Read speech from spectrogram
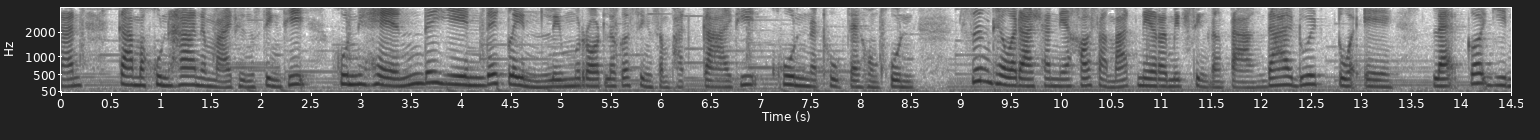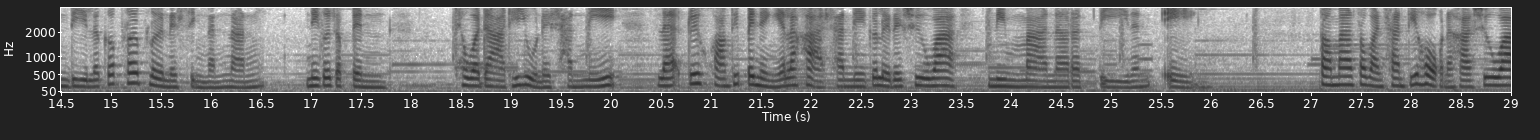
นั้นการมาคุณห้าเนี่ยหมายถึงสิ่งที่คุณเห็นได้ยินได้กลิ่น ลิ้มรสแล้วก็สิ่งสัมผัสกายที่คุณนะถูกใจของคุณ ซึ่งเทวดาชั้นนี้เขาสามารถเนรมิตสิ่งต่างๆ ได้ด้วยตัวเอง และก็ยินดีแล้วก็เพลิดเพลินในสิ่งนั้นๆ นี่ก็จะเป็น เทวดาที่อยู่ในชั้นนี้ และด้วยความที่เป็นอย่างนี้แหละค่ะ ชั้นนี้ก็เลยได้ชื่อว่า นิมมานารตีนั่นเอง ต่อมาสวรรค์ชั้นที่ 6 นะคะ ชื่อว่า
